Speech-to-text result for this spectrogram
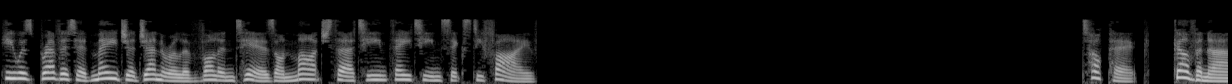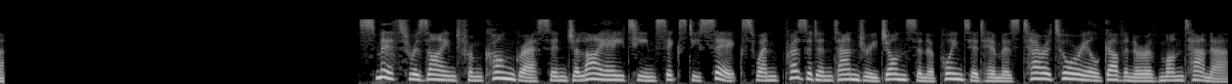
He was breveted Major General of Volunteers on March 13, 1865. Topic Governor Smith resigned from Congress in July 1866 when President Andrew Johnson appointed him as Territorial Governor of Montana.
